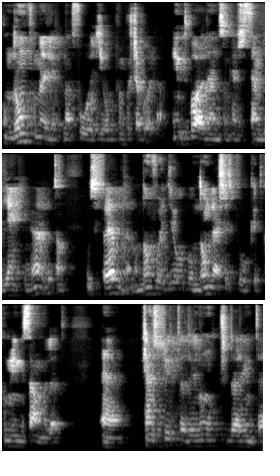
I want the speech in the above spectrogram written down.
om de får möjligheten att få ett jobb från första början, inte bara den som kanske sen blir gängkriminell, utan hos föräldrarna, om de får ett jobb, om de lär sig språket, kommer in i samhället, eh, kanske flyttar till en ort där inte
